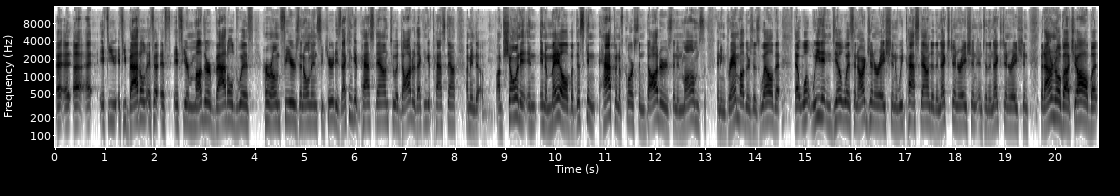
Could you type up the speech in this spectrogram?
Uh, uh, uh, if, you, if you battled, if, if, if your mother battled with her own fears and own insecurities, that can get passed down to a daughter. That can get passed down. I mean, the, I'm showing it in, in a male, but this can happen, of course, in daughters and in moms and in grandmothers as well. That, that what we didn't deal with in our generation, we pass down to the next generation and to the next generation. But I don't know about y'all, but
